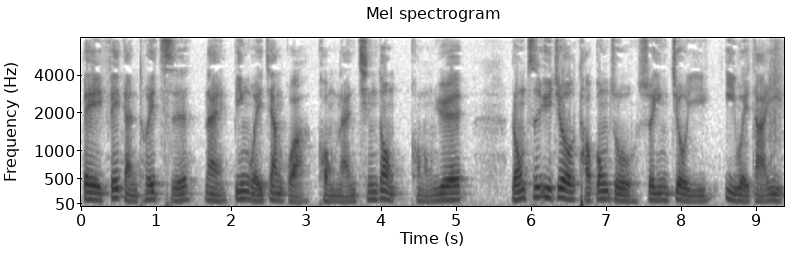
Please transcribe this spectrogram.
备非敢推辞，乃兵为将寡，恐难轻动。”孔融曰：“融之欲救陶公主，虽因旧疑，亦未大义。”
